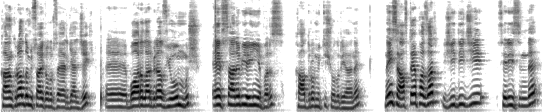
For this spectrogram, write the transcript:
Kaan Kural da müsait olursa eğer gelecek. Ee, bu aralar biraz yoğunmuş. Efsane bir yayın yaparız. Kadro müthiş olur yani. Neyse haftaya pazar JDG serisinde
